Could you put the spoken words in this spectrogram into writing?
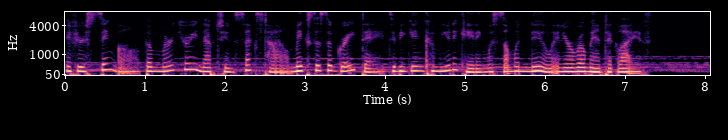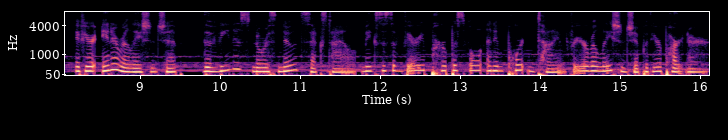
If you're single, the Mercury Neptune sextile makes this a great day to begin communicating with someone new in your romantic life. If you're in a relationship, the Venus North Node sextile makes this a very purposeful and important time for your relationship with your partner.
